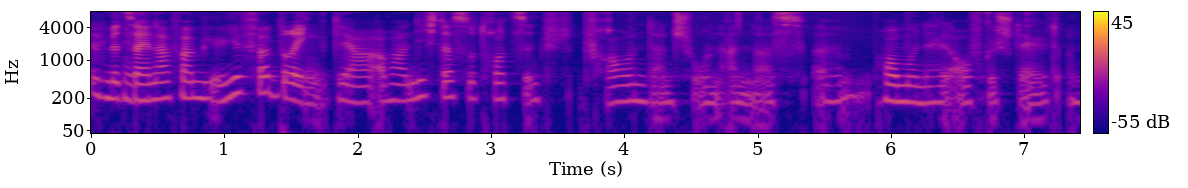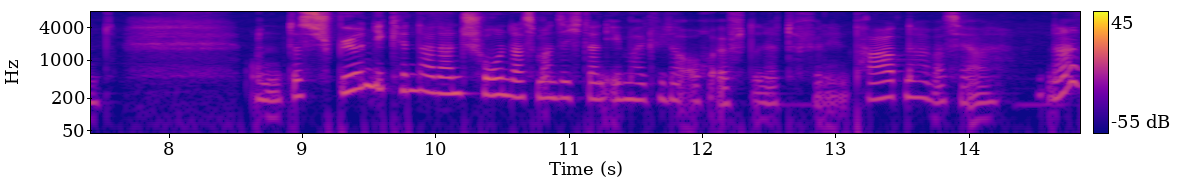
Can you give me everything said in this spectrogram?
Mit seiner Familie verbringt, ja. Aber nicht, dass so trotz sind Frauen dann schon anders ähm, hormonell aufgestellt. Und, und das spüren die Kinder dann schon, dass man sich dann eben halt wieder auch öffnet für den Partner, was ja ne,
